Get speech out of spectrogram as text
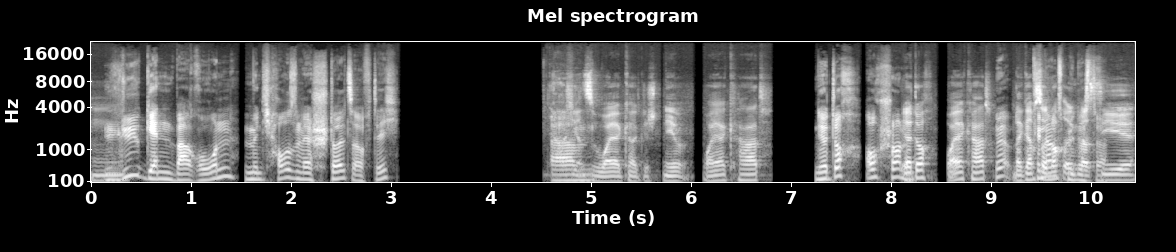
Mhm. Lügenbaron, Münchhausen wäre stolz auf dich. Ja, die Ähm, ganze Wirecard, nee, Wirecard. ja, doch, auch schon. Ja, doch, Wirecard. Ja, da gab es doch noch irgendwas, die,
